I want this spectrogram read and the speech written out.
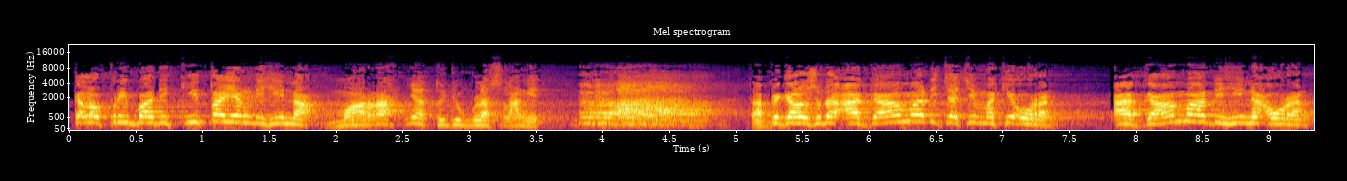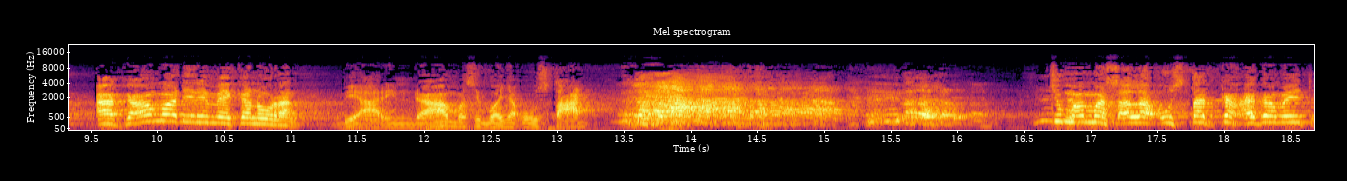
Kalau pribadi kita yang dihina, marahnya 17 langit. Tapi kalau sudah agama dicaci maki orang, agama dihina orang, agama diremehkan orang, biarin dah masih banyak ustad. Cuma masalah ustadkah agama itu?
